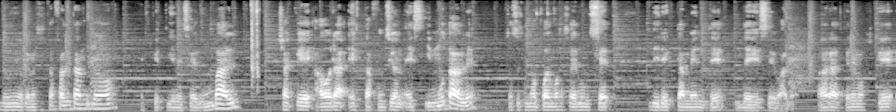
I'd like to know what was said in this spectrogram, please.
Lo único que nos está faltando es que tiene que ser un val, ya que ahora esta función es inmutable, entonces no podemos hacer un set directamente de ese valor. Ahora tenemos que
